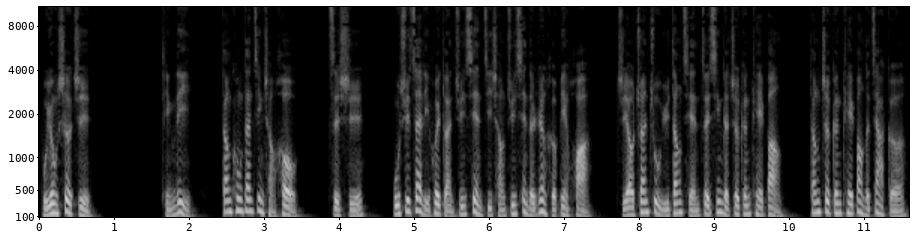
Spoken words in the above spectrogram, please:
不用设置。停利，当空单进场后，此时无需再理会短均线及长均线的任何变化，只要专注于当前最新的这根 K 棒。当这根 K 棒的价格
